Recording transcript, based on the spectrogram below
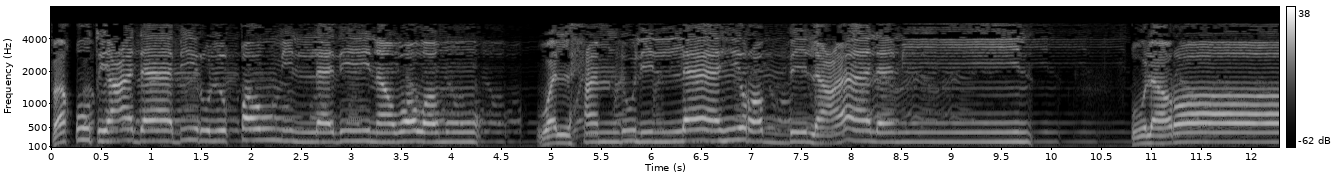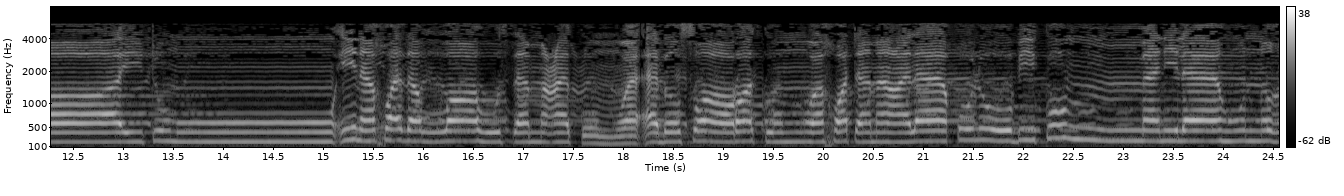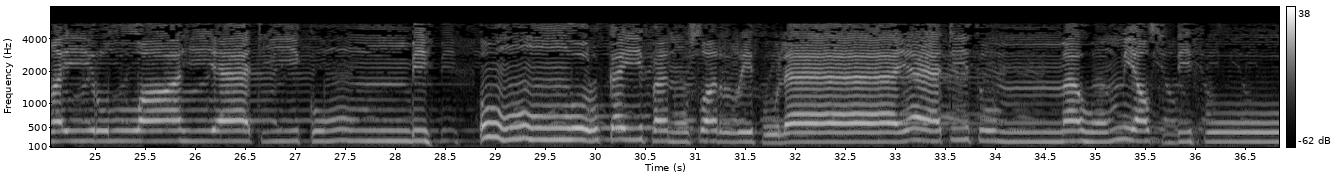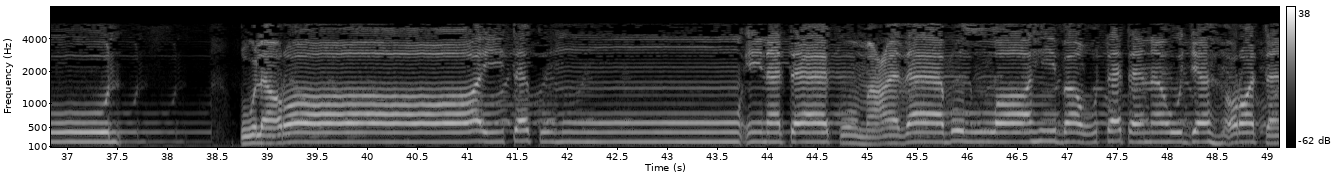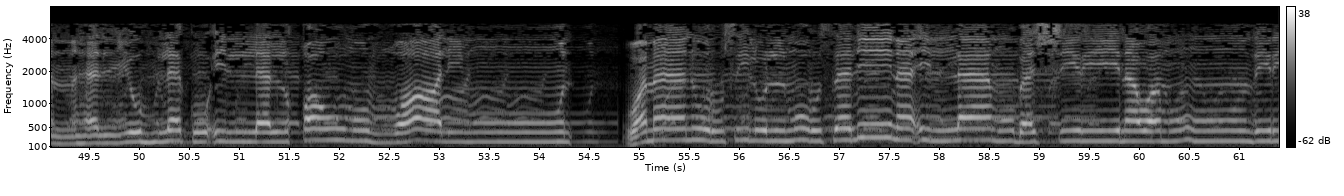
فقطع دابر القوم الذين ظلموا والحمد لله رب العالمين قل رأيتم إن أخذ الله سمعكم وأبصاركم وختم على قلوبكم من إله غير الله ياتيكم به. انظر كيف نصرف الآيات ثم هم يصدفون. قل رأيتكم إن أتاكم عذاب الله بغتة أو جهرة هل يهلك إلا القوم الظالمون وما نرسل المرسلين إلا مبشرين ومنذرين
